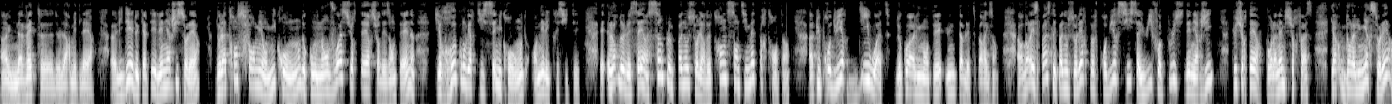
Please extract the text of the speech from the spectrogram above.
hein, une navette euh, de l'armée de l'air. Euh, l'idée est de capter l'énergie solaire de la transformer en micro-ondes qu'on envoie sur Terre sur des antennes qui reconvertissent ces micro-ondes en électricité. Lors de l'essai, un simple panneau solaire de 30 cm par 30 hein, a pu produire 10 watts, de quoi alimenter une tablette par exemple. Alors dans l'espace, les panneaux solaires peuvent produire 6 à 8 fois plus d'énergie que sur Terre pour la même surface. Car dans la lumière solaire,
